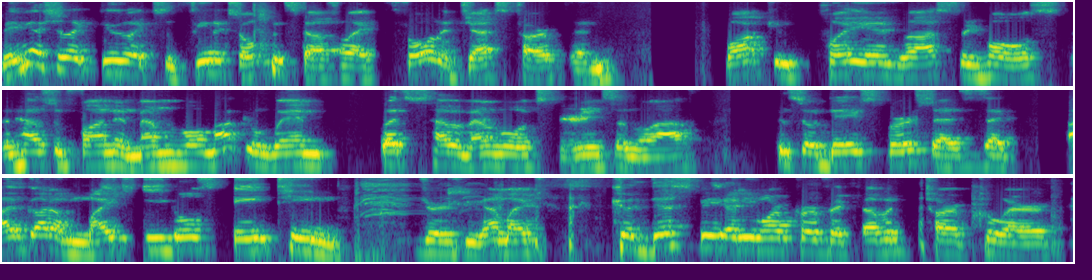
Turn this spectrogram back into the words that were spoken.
maybe I should like do like some Phoenix Open stuff, like throw on a Jets tarp and walk and play in the last three holes and have some fun and memorable. I'm not going to win. Let's have a memorable experience and laugh. And so Dave Spur says, he's like, I've got a Mike Eagles 18 jersey. I'm like, could this be any more perfect of a tarp to wear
